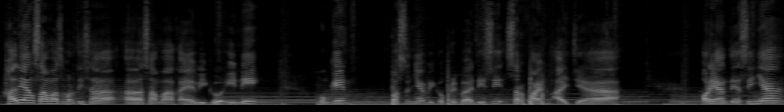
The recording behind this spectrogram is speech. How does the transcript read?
hal yang sama seperti uh, sama kayak Wigo ini, mungkin pesennya Wigo pribadi sih survive aja. Orientasinya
